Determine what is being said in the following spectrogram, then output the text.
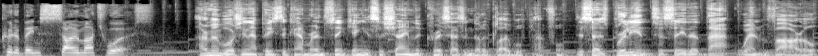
could have been so much worse. I remember watching that piece to camera and thinking it's a shame that Chris hasn't got a global platform. So it's brilliant to see that that went viral.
